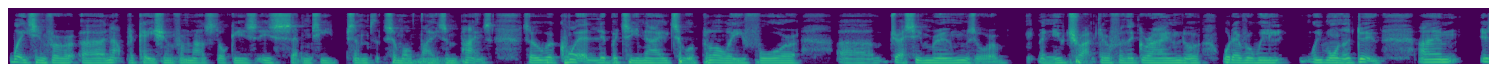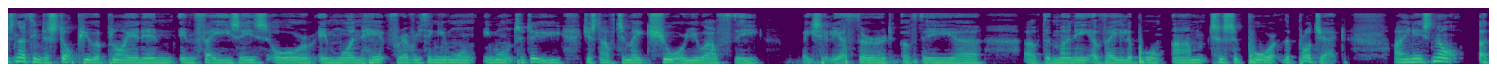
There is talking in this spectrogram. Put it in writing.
waiting for uh, an application from Radstock is, is 70 some, some odd thousand pounds. So we're quite at liberty now to apply for um, dressing rooms or a new tractor for the ground or whatever we, we want to do. Um, there's nothing to stop you applying in, in phases or in one hit for everything you want you want to do. You just have to make sure you have the basically a third of the uh, of the money available um, to support the project. I mean, it's not a,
